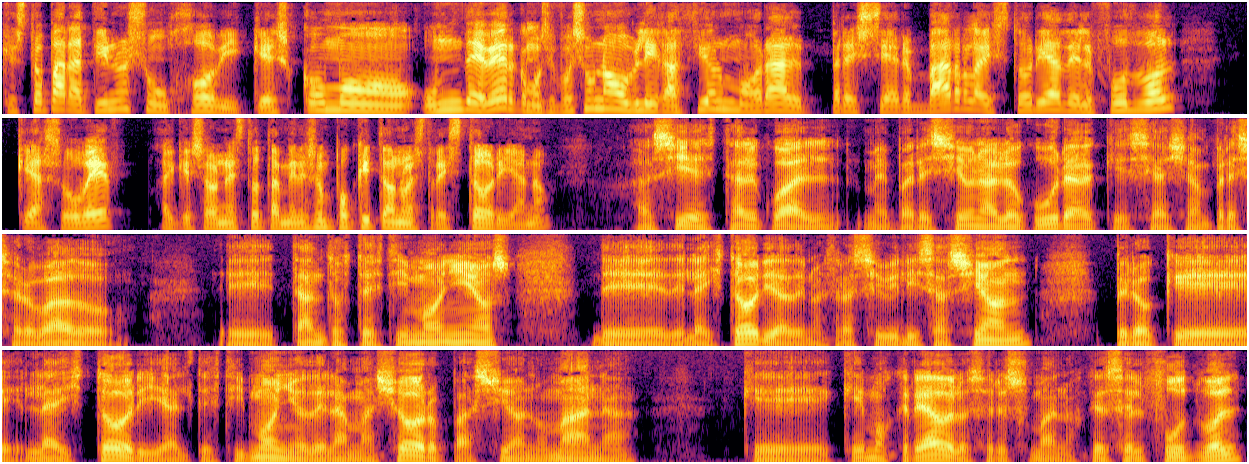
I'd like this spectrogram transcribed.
que esto para ti no es un hobby, que es como un deber, como si fuese una obligación moral, preservar la historia del fútbol, que a su vez, hay que ser honesto, también es un poquito nuestra historia, ¿no? Así es, tal cual. Me parecía una locura que se hayan preservado eh, tantos testimonios de, de, la historia de nuestra civilización, pero que la historia, el testimonio de la mayor pasión humana, que, que, hemos creado los seres humanos, que es el fútbol,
